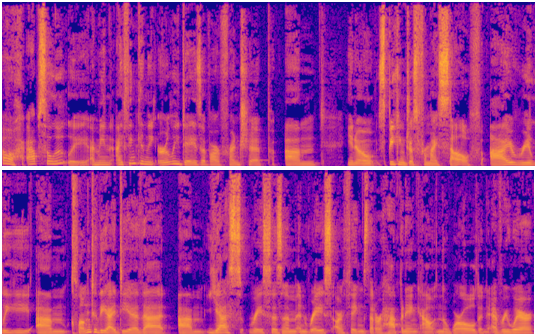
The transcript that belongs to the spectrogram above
Oh, absolutely. I mean, I think in the early days of our friendship, um, you know, speaking just for myself, I really um, clung to the idea that um, yes, racism and race are things that are happening out in the world and everywhere,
